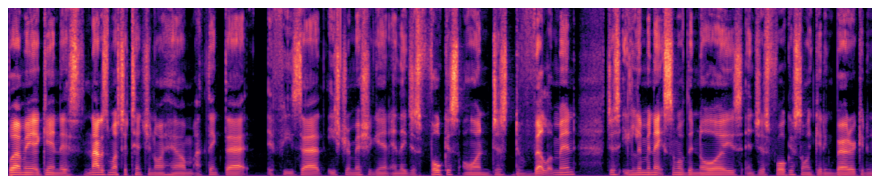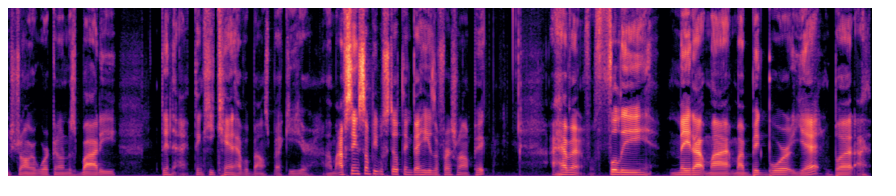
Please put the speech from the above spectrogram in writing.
But I mean, again, there's not as much attention on him. I think that if he's at Eastern Michigan and they just focus on just development, just eliminate some of the noise and just focus on getting better, getting stronger, working on his body, then I think he can have a bounce back year. Um, I've seen some people still think that he is a first round pick. I haven't fully made out my, my big board yet, but I,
